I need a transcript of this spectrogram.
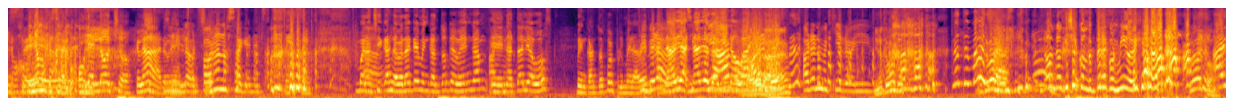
hacerlo. sí. Teníamos que hacer algo hoy. Y el 8, claro, Sí, y el por 8. favor, no nos saquen eso. Sí, sí. Bueno, Ah. chicas, la verdad que me encantó que vengan. Ay, Eh, no. Natalia, vos me encantó por primera vez. Primera A vez, Nadia, sí, Nadia ¿qué ya vino hago? varias Ahora, ¿eh? Ahora no me quiero ir. Y no te vayas. No te vayas. No, no, que ella es conductora conmigo, déjala. Claro. Ay,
